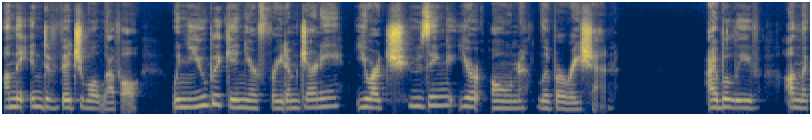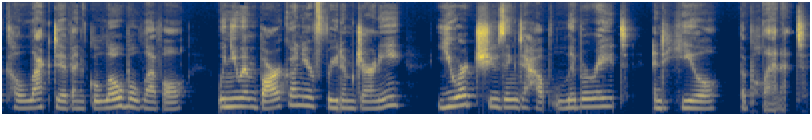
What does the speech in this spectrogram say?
on the individual level, when you begin your freedom journey, you are choosing your own liberation. I believe on the collective and global level, when you embark on your freedom journey, you are choosing to help liberate and heal the planet.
